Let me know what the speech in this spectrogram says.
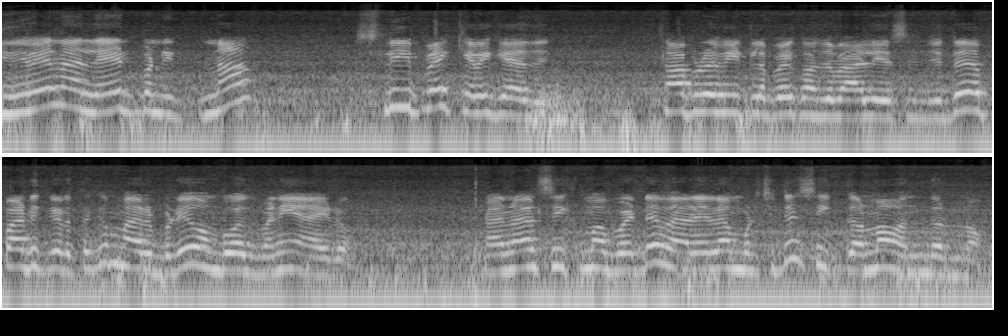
இதுவே நான் லேட் பண்ணிட்டேன்னா ஸ்லீப்பே கிடைக்காது. அப்புறம் வீட்டில் போய் கொஞ்சம் வேலையை செஞ்சுட்டு படுக்கிறதுக்கு மறுபடியும் ஒம்பது மணி ஆகிடும் அதனால் சீக்கிரமாக போயிட்டு வேலையெல்லாம் முடிச்சுட்டு சீக்கிரமாக வந்துடணும்.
